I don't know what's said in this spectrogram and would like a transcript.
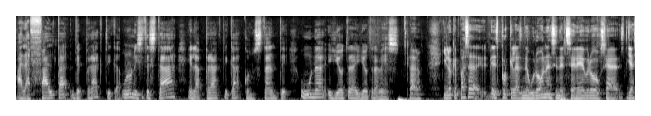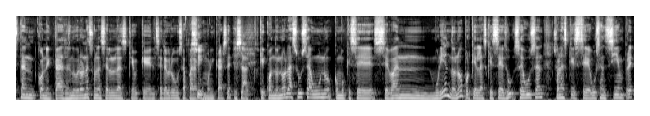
A la falta de práctica. Uno necesita estar en la práctica constante, una y otra y otra vez. Claro. Y lo que pasa es porque las neuronas en el cerebro, o sea, ya están conectadas. Las neuronas son las células que, el cerebro usa para comunicarse. Exacto. Que cuando no las usa uno, como que se, se van muriendo, ¿no? Porque las que se, se usan son las que se usan siempre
